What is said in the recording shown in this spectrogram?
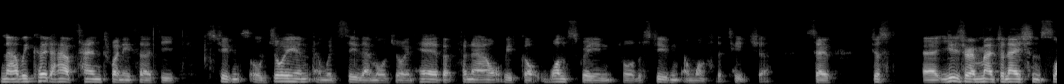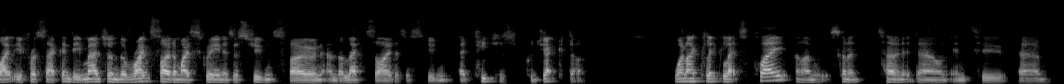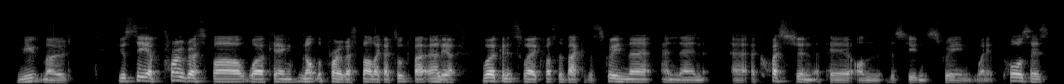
Now we could have 10, 20, 30 students all join and we'd see them all join here, but for now we've got one screen for the student and one for the teacher. So just uh, use your imagination slightly for a second. Imagine the right side of my screen is a student's phone and the left side is a student, a teacher's projector. When I click Let's Play, and I'm just going to turn it down into um, mute mode, you'll see a progress bar working, not the progress bar like I talked about earlier, working its way across the back of the screen there, and then uh, a question appear on the student's screen when it pauses,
